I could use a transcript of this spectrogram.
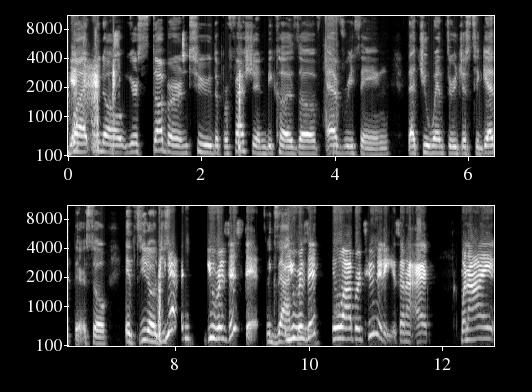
But, you know, you're stubborn to the profession because of everything that you went through just to get there. So it's, you know, just yeah you resist it exactly. you resist new opportunities and I, I when i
